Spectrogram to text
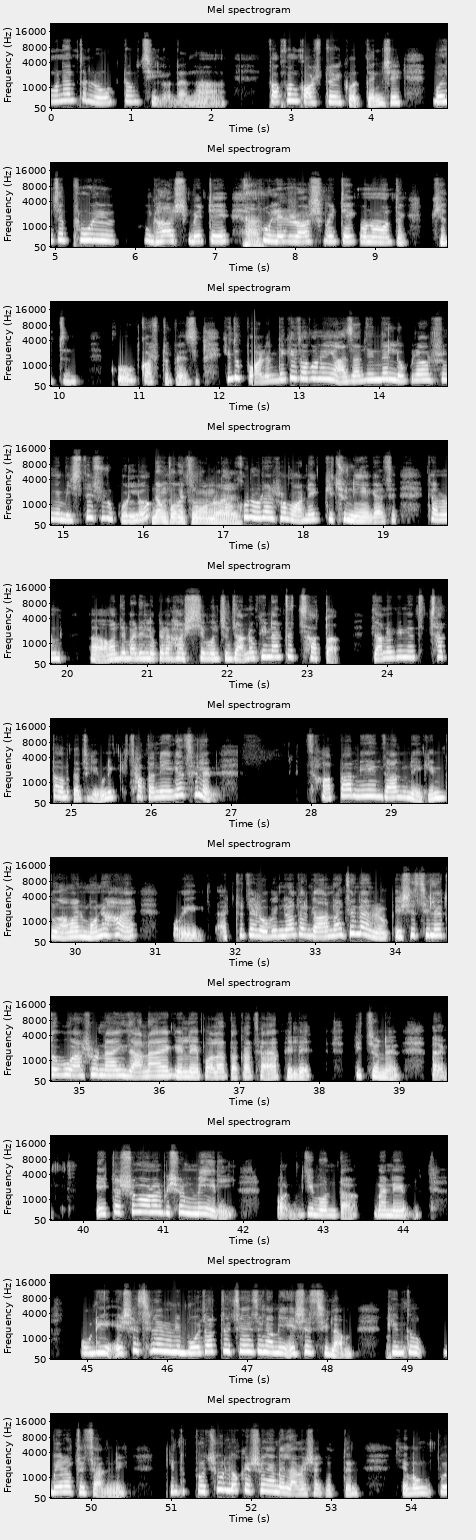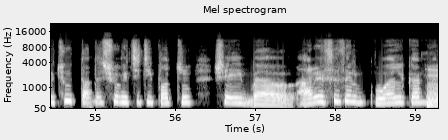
ওনার তো লোভ টোভ ছিল না না। তখন কষ্টই করতেন। সে বলছে ফুল ঘাস বেটে হ্যাঁ। ফুলের রস বেটে কোনো মতে খেতেন। খুব কষ্ট পেয়েছে। কিন্তু পরের দিকে যখন এই আজাদিনদের লোকরা ওর সঙ্গে মিশতে শুরু করল যেমন পবিত্র মন রায় তখন ওরা সব অনেক কিছু নিয়ে গেছে। কারণ আহ, আমাদের বাড়ির লোকেরা হাসছে বলছে জানকীনাথের ছাতা? জানকীনাথের ছাতা? ওর কাছে কি? উনি কি ছাতা নিয়ে গেছিলেন? ছাতা নিয়ে যাননি, কিন্তু আমার মনে হয় ওই একটা যে রবীন্দ্রনাথের গান আছে না, এসেছিলে তবু আসো নাই, জানায় গেলে পলাতকা ছায়া ফেলে পিছনের। মানে এইটার সঙ্গে ওনার ভীষণ মিল জীবনটা। মানে উনি এসেছিলেন, উনি বোঝাতে চেয়েছেন আমি এসেছিলাম, কিন্তু বেরোতে চাননি। কিন্তু প্রচুর লোকের সঙ্গে মেলামেশা করতেন এবং প্রচুর তাদের সঙ্গে চিঠিপত্র সেই আর এস এস এর গোয়ালকার না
